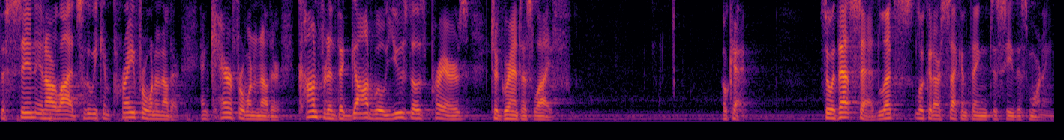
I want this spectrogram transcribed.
the sin in our lives, so that we can pray for one another and care for one another, confident that God will use those prayers to grant us life. Okay, so with that said, let's look at our second thing to see this morning.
